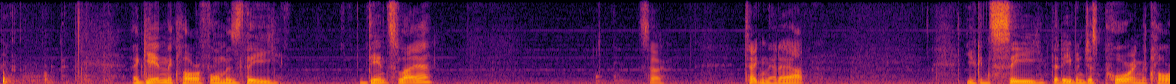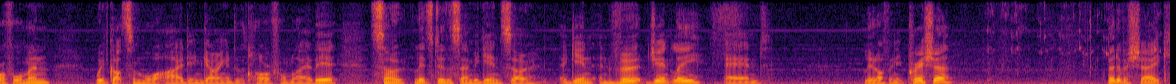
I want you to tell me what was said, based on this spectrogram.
again, the chloroform is the dense layer. So taking that out, you can see that even just pouring the chloroform in, we've got some more iodine going into the chloroform layer there. So let's do the same again. So again, invert gently and let off any pressure. Bit of a shake.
